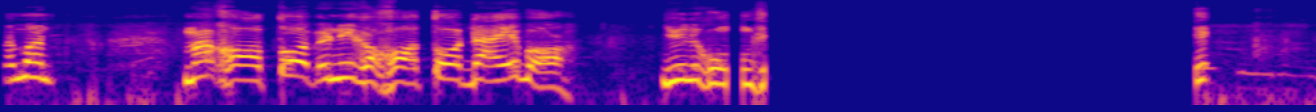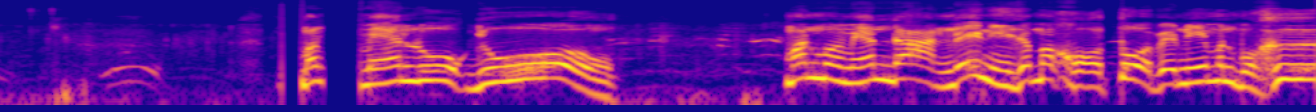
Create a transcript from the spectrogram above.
แล้วมันมาขอโทษแบบนี้ก็ขอโทษได้บ่อยู่ในกรุงเทพมันแม่นลูกอยู่ มันบ่แม่นด้านได้นี่จะมาขอโทษแบบนี้มันบ่คือ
